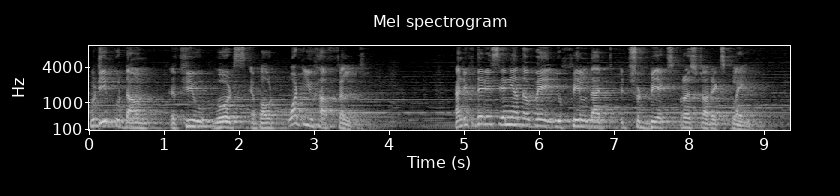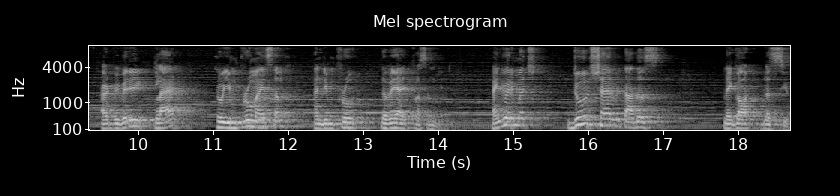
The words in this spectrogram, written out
would you put down a few words about what you have felt? And if there is any other way you feel that it should be expressed or explained, I would be very glad to improve myself and improve the way I present it. Thank you very much. Do share with others. May God bless you.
